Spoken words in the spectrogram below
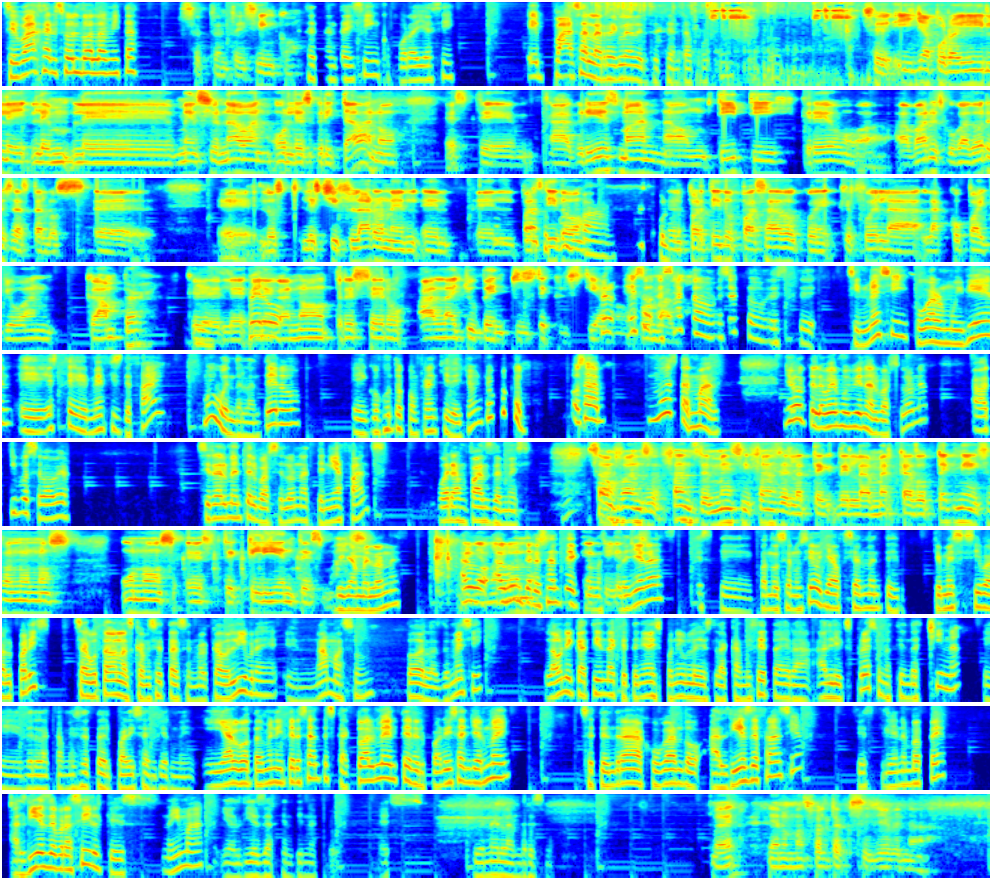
Se baja el sueldo a la mitad. 75. 75, por ahí así. Eh, pasa la regla del 70%. Sí, y ya por ahí le, mencionaban o les gritaban o este, a Griezmann, a un Titi, creo, a, varios jugadores, hasta los, eh, eh, los les chiflaron el, el, partido. El partido pasado que, fue la, la, Copa Joan Camper, que le, ganó 3-0 a la Juventus de Cristiano. Pero eso, exacto, exacto. Este, sin Messi jugaron muy bien. Eh, este Memphis Defy, muy buen delantero en conjunto con Frankie de Jong. Yo creo que, o sea, no es tan mal. Yo creo que le va a ir muy bien al Barcelona. Aquí pues se va a ver si realmente el Barcelona tenía fans o eran fans de Messi. Son fans, fans de Messi, fans de la, de la mercadotecnia y son unos, unos este, clientes más. Villamelones. Algo, algo interesante con las playeras es que cuando se anunció ya oficialmente que Messi se iba al París, se agotaron las camisetas en Mercado Libre, en Amazon, todas las de Messi. La única tienda que tenía disponible es la camiseta era AliExpress, una tienda china eh, de la camiseta del Paris Saint Germain. Y algo también interesante es que actualmente en el Paris Saint Germain se tendrá jugando al 10 de Francia, que es Kylian Mbappé, al 10 de Brasil, que es Neymar, y al 10 de Argentina, que es el Andrés. Bueno, ya no más falta que se lleven a,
